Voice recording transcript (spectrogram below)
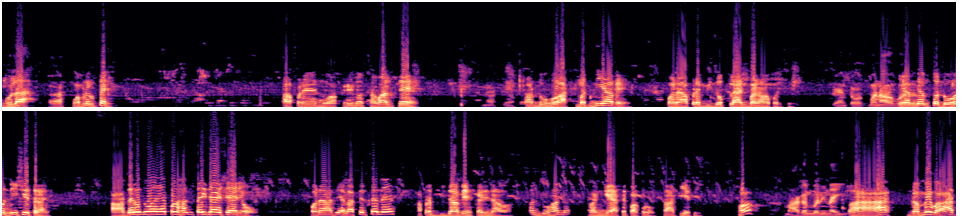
ગુલા આપણે ઉતર. આપણે નોકરીનો સવાલ છે. આ ડોહો હાથમાં જ નહીં આવે. પણ આપણે બીજો પ્લાન બનાવવો પડશે. પ્લાન તો એમને એમ તો ડોહો નહીં છેતરાય. હાજર જ હોય પણ હંતાઈ જાય છે આર્યો પણ આ પહેલા ફેર છે ને આપણે બીજા વેહ કરીને આવા. અને ડોહાને રંગે હાથે પકડો સાતીએથી હો? માગન બની નહીં હા હા. ગમે વાત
